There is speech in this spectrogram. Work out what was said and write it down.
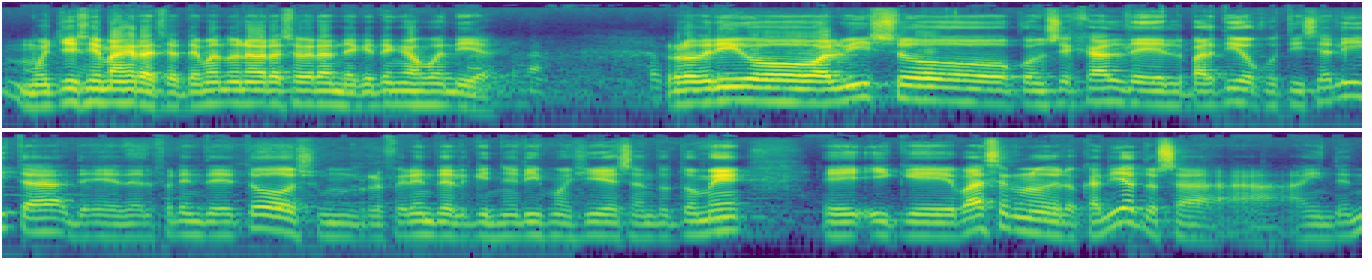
Muchísimas gracias, te mando un abrazo grande, que tengas buen día. Rodrigo Alviso, concejal del Partido Justicialista, del Frente de Todos, un referente del kirchnerismo allí de Santo Tomé, eh, y que va a ser uno de los candidatos a, a intendente.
